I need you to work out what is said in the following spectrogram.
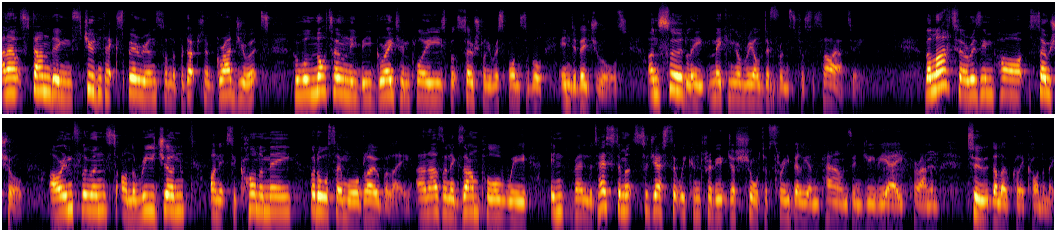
an outstanding student experience and the production of graduates who will not only be great employees but socially responsible individuals. And thirdly, making a real difference to society. The latter is in part social, our influence on the region, on its economy, but also more globally. And as an example, we independent estimates suggest that we contribute just short of £3 billion pounds in GVA per annum to the local economy.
